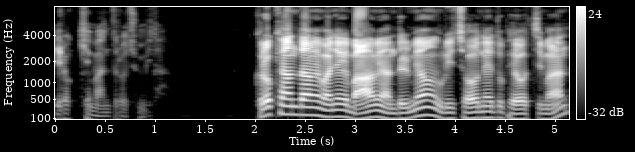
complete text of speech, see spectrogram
이렇게 만들어 줍니다. 그렇게 한 다음에 만약에 마음에 안 들면 우리 전에도 배웠지만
